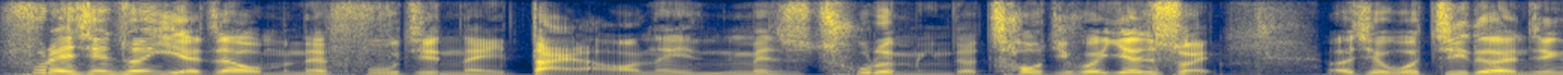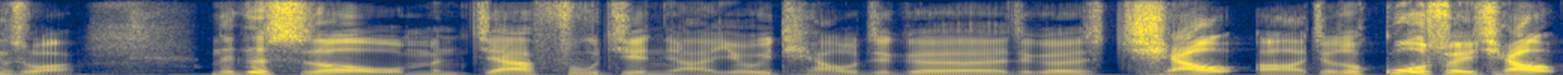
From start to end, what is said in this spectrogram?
富联新村也在我们那附近那一带啊，那那边是出了名的，超级会淹水，而且我记得很清楚啊，那个时候我们家附近啊有一条这个这个桥啊，叫做过水桥。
